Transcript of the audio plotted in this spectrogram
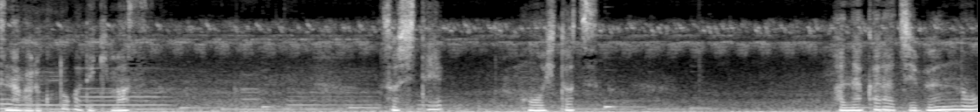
つながることができます。そしてもう一つ。鼻から自分の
